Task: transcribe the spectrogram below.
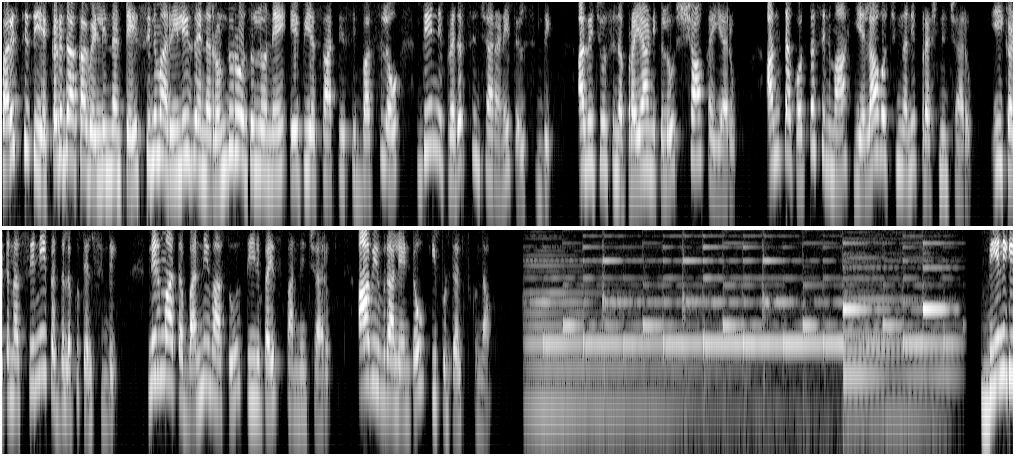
పరిస్థితి ఎక్కడి దాకా వెళ్ళిందంటే సినిమా రిలీజ్ అయిన రెండు రోజుల్లోనే ఏపీఎస్ఆర్టీసీ బస్సులో దీన్ని ప్రదర్శించారని తెలిసింది. అది చూసిన ప్రయాణికులు షాక్ అయ్యారు. అంత కొత్త సినిమా ఎలా వచ్చిందని ప్రశ్నించారు. ఈ ఘటన సినీ పెద్దలకు తెలిసింది. నిర్మాత బన్నీవాసు దీనిపై స్పందించారు. ఆ వివరాలేంటో ఇప్పుడు తెలుసుకుందాం. దీనికి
